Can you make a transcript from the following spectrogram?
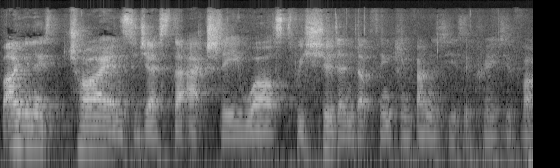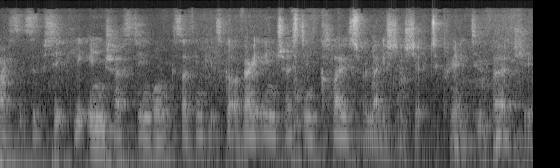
But I'm going to try and suggest that actually, whilst we should end up thinking vanity as a creative vice, it's a particularly interesting one because I think it's got a very interesting, close relationship to creative virtue.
